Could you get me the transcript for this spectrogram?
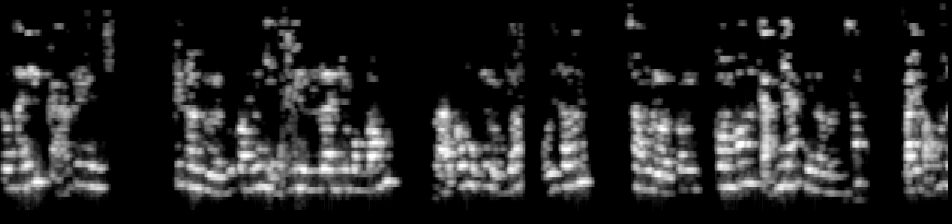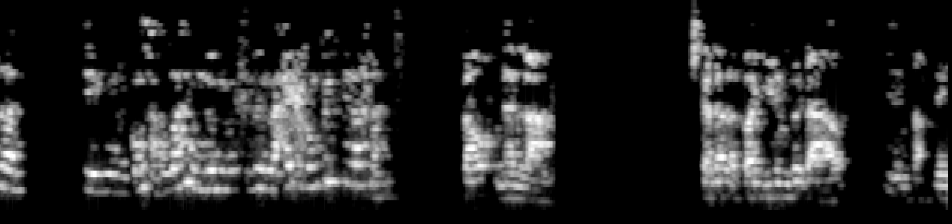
tôi thấy cả cái cái thân người của con nó nhẹ như lên như bong bóng và có một cái luồng gió thổi tới. Xong rồi con con có cái cảm giác như là mình sắp bay bổng lên. Thì ờ, con sợ quá mình ngưng ngưng lại không biết cái đó là tốt nên là cái đó là có duyên với đạo niệm Phật đi.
